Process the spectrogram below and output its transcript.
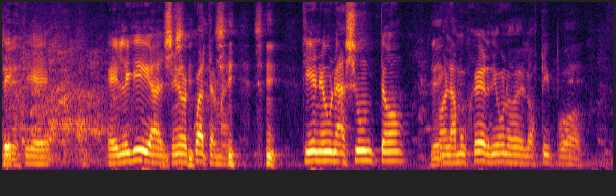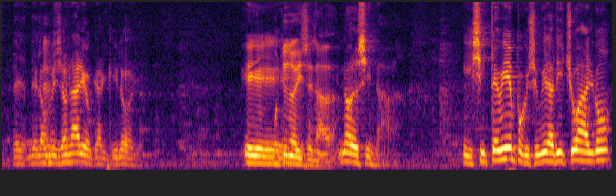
de que el guía, el señor Quaterman, Sí, sí. tiene un asunto con la mujer de uno de los tipos, de, de los millonarios que alquiló. Y Usted no dice nada. no decís nada. Hiciste bien porque si hubieras dicho algo,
